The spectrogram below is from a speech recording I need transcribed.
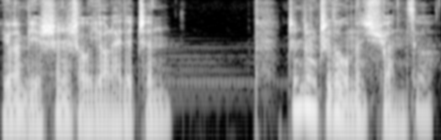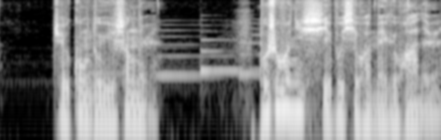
永远比伸手要来的真。真正值得我们选择，去共度余生的人，不是问你喜不喜欢玫瑰花的人，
